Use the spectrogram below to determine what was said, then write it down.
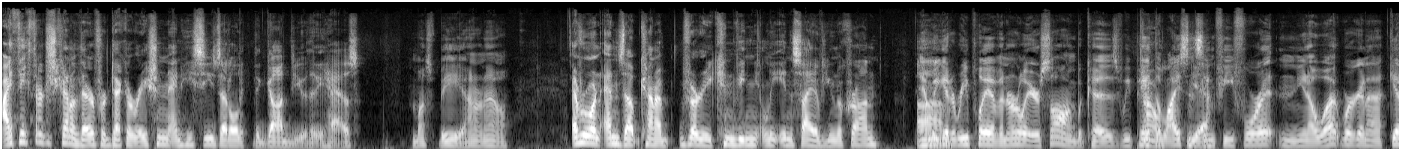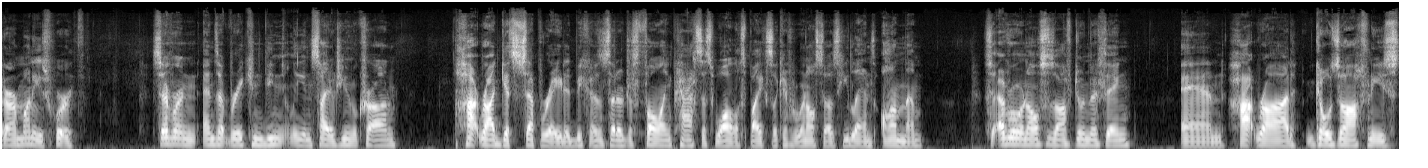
I think they're just kind of there for decoration, and he sees that like the god view that he has. Must be. I don't know. Everyone ends up kind of very conveniently inside of Unicron. And we Um, get a replay of an earlier song because we paid Oh, the licensing yeah. fee for it, and you know what? We're gonna get our money's worth. So everyone ends up very conveniently inside of Unicron. Hot Rod gets separated because instead of just falling past this wall of spikes like everyone else does, he lands on them. So everyone else is off doing their thing, and Hot Rod goes off and he's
